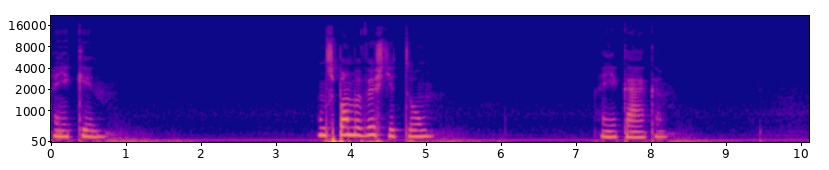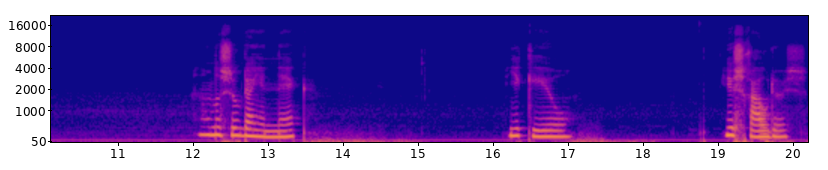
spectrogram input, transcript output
en je kin. Ontspan bewust je tong en je kaken. En onderzoek dan je nek, je keel, je schouders,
